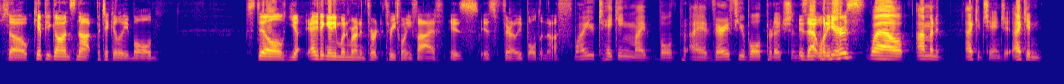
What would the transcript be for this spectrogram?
So Kipyegon's not particularly bold. Still, I think anyone running 325 is is fairly bold enough. Why are you taking my bold? I had very few bold predictions. Is that one of yours? Well, I'm gonna. I could change it. I can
